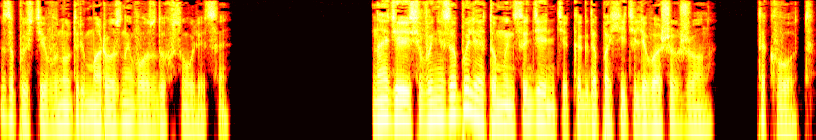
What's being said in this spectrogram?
запустив внутрь морозный воздух с улицы. Надеюсь, вы не забыли о том инциденте, когда похитили ваших жен. Так вот,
